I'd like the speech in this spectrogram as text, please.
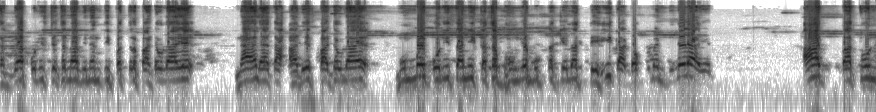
सगळ्या पोलीस स्टेशनला विनंती पत्र पाठवलं आहे. न्यायालयाचा आदेश पाठवला आहे. मुंबई पोलिसांनी कसं भोंगे मुक्त केलं तेही का डॉक्युमेंट दिलेले आहेत? आजपासून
